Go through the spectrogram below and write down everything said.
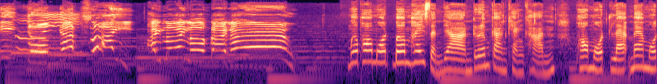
จิ้งจกยัดไส้ไปเลยเริ่มได้แล้ว เมื่อพ่อมดเบิ้มให้สัญญาณเริ่มการแข่งขัน พ่อมดและแม่มด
